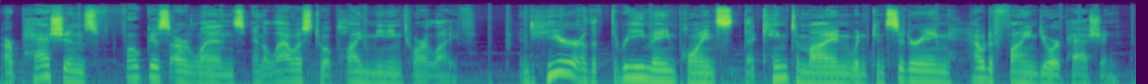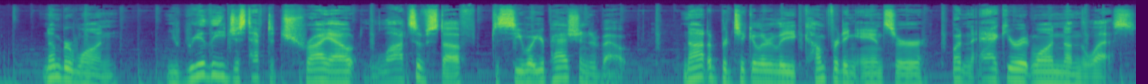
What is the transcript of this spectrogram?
Our passions focus our lens and allow us to apply meaning to our life. And here are the three main points that came to mind when considering how to find your passion. Number one, you really just have to try out lots of stuff to see what you're passionate about. Not a particularly comforting answer, but an accurate one nonetheless.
